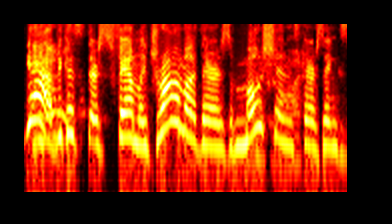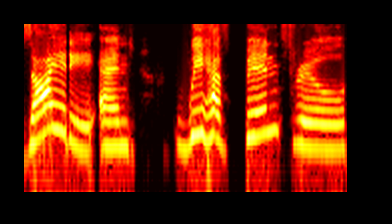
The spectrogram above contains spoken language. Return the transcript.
Yeah, you know, because there's family drama, there's oh emotions, oh there's anxiety, and we have been through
